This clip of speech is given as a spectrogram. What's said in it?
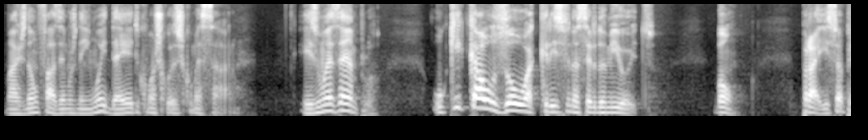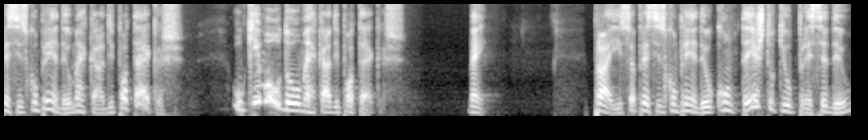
mas não fazemos nenhuma ideia de como as coisas começaram. Eis um exemplo. O que causou a crise financeira de 2008? Bom, para isso é preciso compreender o mercado de hipotecas. O que moldou o mercado de hipotecas? Bem, para isso é preciso compreender o contexto que o precedeu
